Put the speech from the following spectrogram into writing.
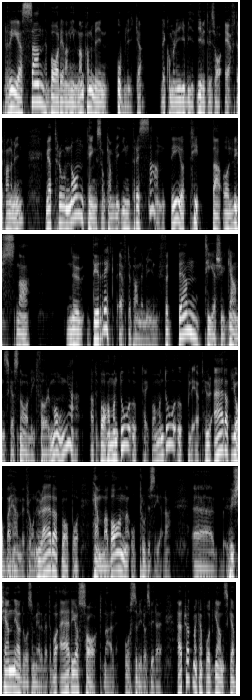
resan var redan innan pandemin olika. Det kommer den givetvis vara efter pandemin. Men jag tror någonting som kan bli intressant, det är att titta och lyssna nu direkt efter pandemin. För den ter sig ganska snarlikt för många. Att vad har man då upptäckt? Vad har man då upplevt? Hur är det att jobba hemifrån? Hur är det att vara på hemmabana och producera? Uh, hur känner jag då som medarbetare? Vad är det jag saknar? Och så vidare och så vidare. Här tror jag att man kan få ett ganska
